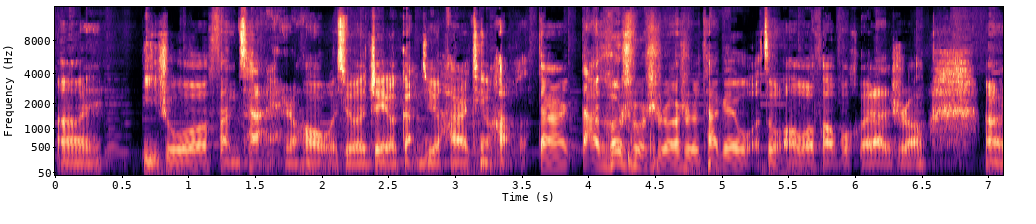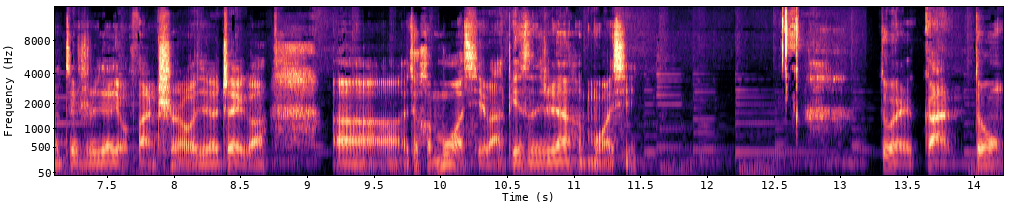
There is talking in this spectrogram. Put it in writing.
呃，一桌饭菜，然后我觉得这个感觉还是挺好的。当然，大多数时候是他给我做，我跑步回来的时候，嗯，就直接有饭吃。我觉得这个，呃，就很默契吧，彼此之间很默契。对，感动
